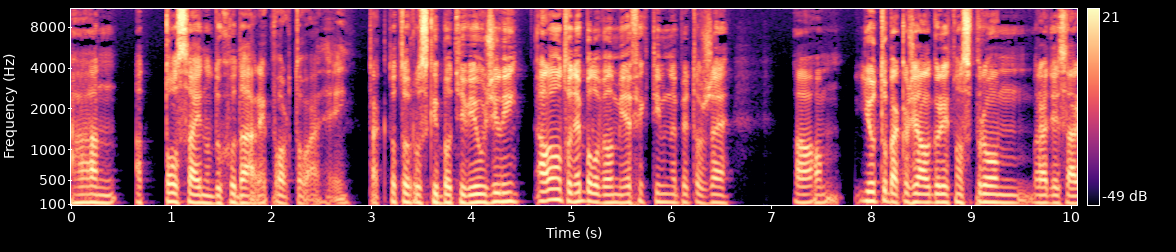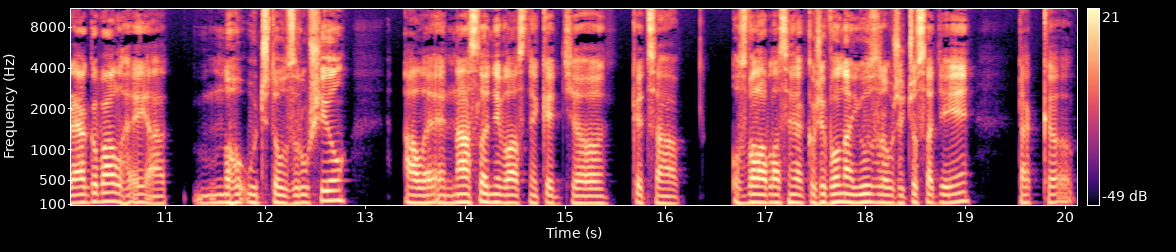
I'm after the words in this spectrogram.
A, a to sa jednoducho dá reportovať, hej tak toto ruskí boti využili, ale ono to nebolo veľmi efektívne, pretože um, YouTube akože algoritmus v prvom rade zareagoval, hej, a mnoho účtov zrušil, ale následne vlastne, keď, keď sa ozvala vlastne akože vlna userov, že čo sa deje, tak uh,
